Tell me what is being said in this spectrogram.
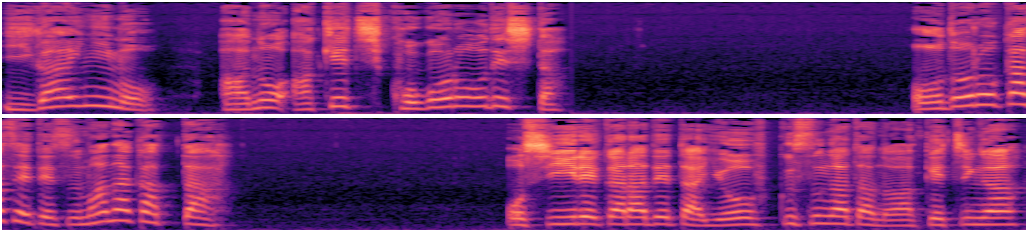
意外にもあの明智小五郎でした。驚かせてすまなかった。押し入れから出た洋服姿の明智が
